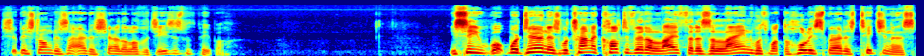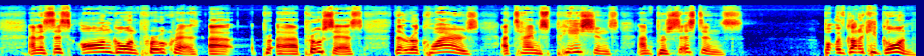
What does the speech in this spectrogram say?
should be a strong desire to share the love of Jesus with people. You see, what we're doing is we're trying to cultivate a life that is aligned with what the Holy Spirit is teaching us. And it's this ongoing progress, uh, pr- uh, process that requires, at times, patience and persistence. But we've got to keep going.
